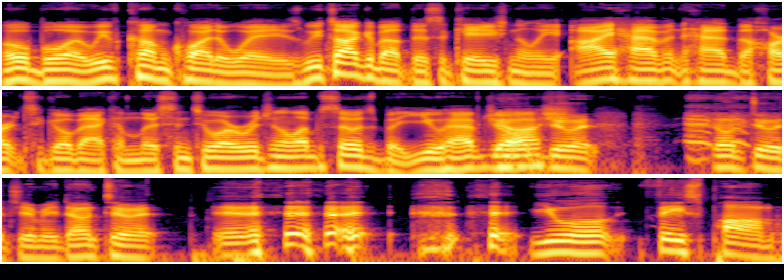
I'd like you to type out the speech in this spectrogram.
oh boy, we've come quite a ways. We talk about this occasionally. I haven't had the heart to go back and listen to our original episodes, but you have, Josh. Don't do it. Don't do it, Jimmy. Don't do it. you will face palm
